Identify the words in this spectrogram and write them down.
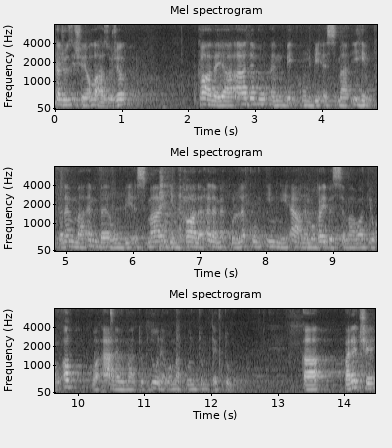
kaže uzvišeni Allah azuđel, Kale ja Ademu enbihum bi esmaihim, felemma anbahum bi esmaihim, kale elem ekun lekum inni a'lemu gajbe samavati wal ard, wa a'lamu ma tubduna wa ma kuntum tektum. A, pa reče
